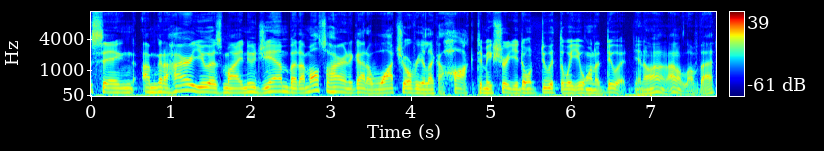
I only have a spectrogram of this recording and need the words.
saying I'm going to hire you as my new GM, but I'm also hiring a guy to watch over you like a hawk to make sure you don't do it the way you want to do it. You know, I don't, I don't love that.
